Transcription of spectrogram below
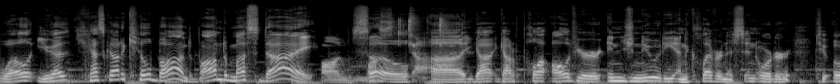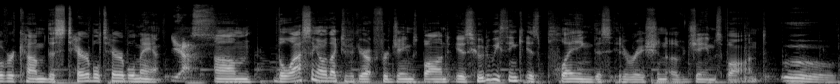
Well, you guys, you guys got to kill Bond. Bond must die. Bond so, must die. uh, you got got to pull out all of your ingenuity and cleverness in order to overcome this terrible, terrible man. Yes. Um, the last thing I would like to figure out for James Bond is who do we think is playing this iteration of James Bond? Ooh.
